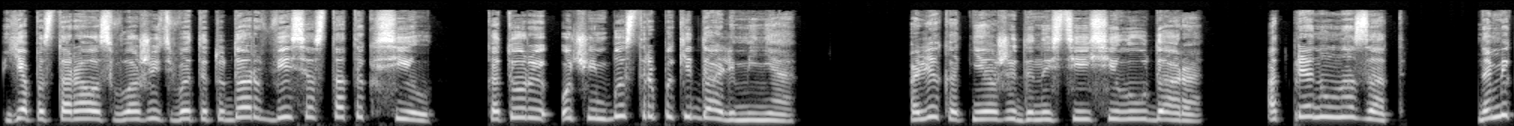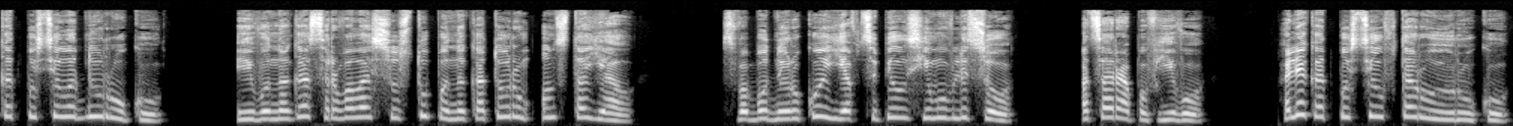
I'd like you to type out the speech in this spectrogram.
Я постаралась вложить в этот удар весь остаток сил, которые очень быстро покидали меня. Олег от неожиданности и силы удара отпрянул назад, на миг отпустил одну руку, и его нога сорвалась с уступа, на котором он стоял. Свободной рукой я вцепилась ему в лицо, оцарапав его, Олег отпустил вторую руку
